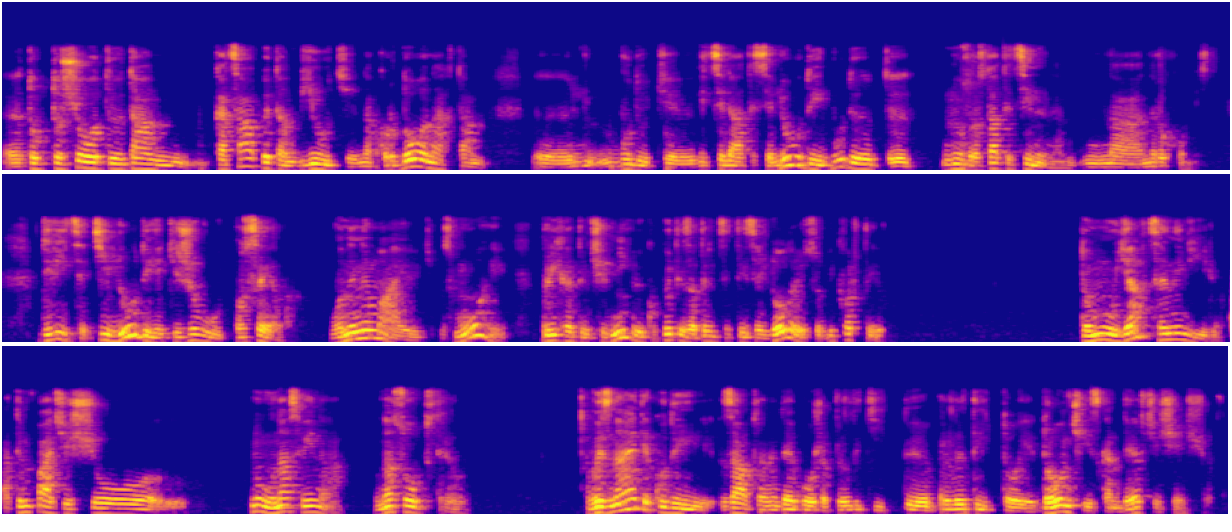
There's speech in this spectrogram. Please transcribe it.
Е, Тобто, що от там кацапи там б'ють на кордонах, там е, будуть відселятися люди і будуть ну, зростати ціни на, на нерухомість. Дивіться, ті люди, які живуть по селах, вони не мають змоги приїхати в Чернігів і купити за 30 тисяч доларів собі квартиру. Тому я в це не вірю. А тим паче, що ну, у нас війна, у нас обстріли. Ви знаєте, куди завтра, не дай Боже, прилетить, е, прилетить той дрон чи іскандер, чи ще щось?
